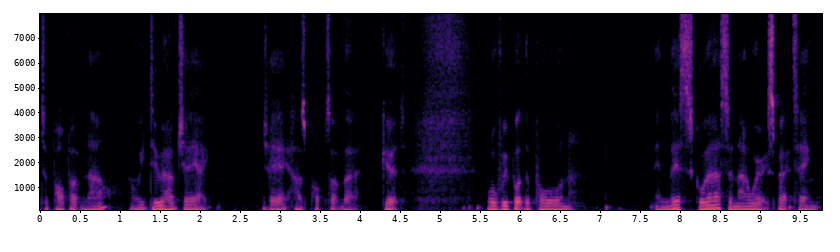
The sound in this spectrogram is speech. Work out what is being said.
to pop up now. And we do have J8. J8 has popped up there. Good. What if we put the pawn in this square? So now we're expecting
